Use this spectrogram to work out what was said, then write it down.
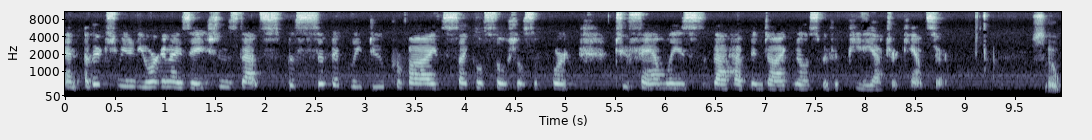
and other community organizations that specifically do provide psychosocial support to families that have been diagnosed with a pediatric cancer. So,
